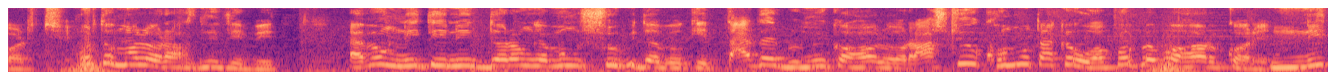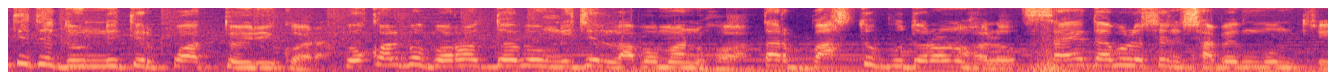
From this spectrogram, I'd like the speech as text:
করছে। প্রথম হলো রাজনীতিবিদ এবং নীতি নির্ধারণ এবং সুবিধাভোগী তাদের ভূমিকা হলো রাষ্ট্রীয় ক্ষমতাকে অপব্যবহার করে, নীতিতে দুর্নীতির পথ তৈরি করা, প্রকল্প বরাদ্দ এবং নিজের লাভবান হওয়া। তার বাস্তব উদাহরণ হলো সাইদ আবুল হোসেন সাবেক মন্ত্রী।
